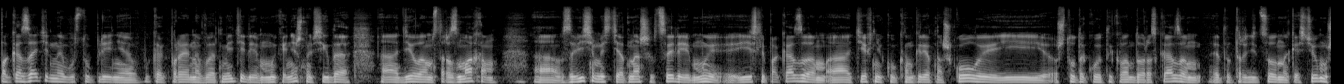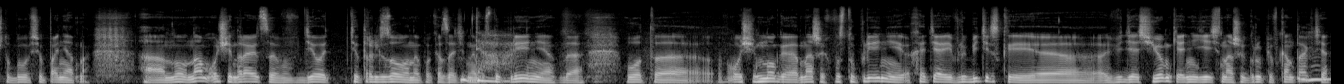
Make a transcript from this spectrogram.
Показательное выступление, как правильно вы отметили, мы, конечно, всегда а, делаем с размахом. А, в зависимости от наших целей мы, если показываем а, технику конкретно школы и что такое тэквондо рассказываем, это традиционные костюмы, чтобы было все понятно. Но нам очень нравится делать театрализованные показательные да. выступления. Да. Вот, очень много наших выступлений, хотя и в любительской э, видеосъемке, они есть в нашей группе ВКонтакте,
